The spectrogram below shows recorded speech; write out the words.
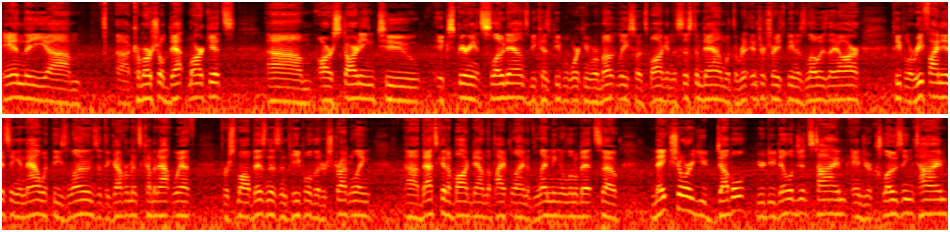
and the um, uh, commercial debt markets um, are starting to experience slowdowns because people working remotely, so it's bogging the system down with the interest rates being as low as they are. People are refinancing, and now with these loans that the government's coming out with for small business and people that are struggling, uh, that's going to bog down the pipeline of lending a little bit. So make sure you double your due diligence time and your closing time.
